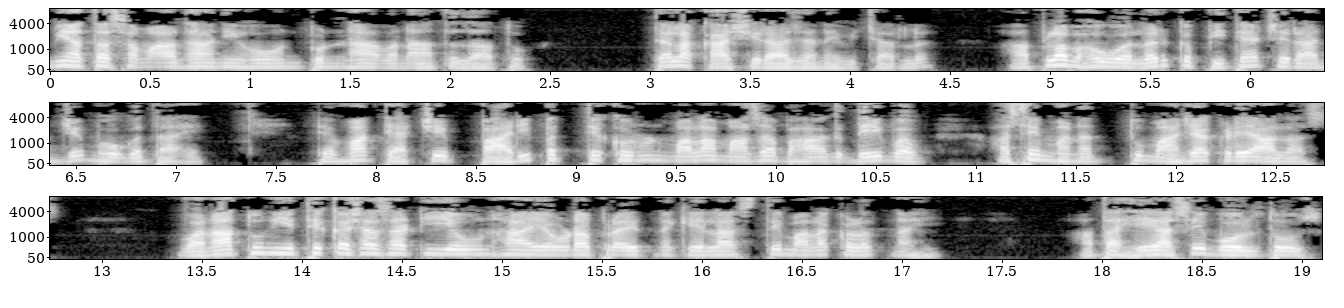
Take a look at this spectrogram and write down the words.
मी आता समाधानी होऊन पुन्हा वनात जातो. त्याला काशीराजाने विचारलं आपला भाऊ अलर्क पित्याचे राज्य भोगत आहे. तेव्हा त्याचे पारिपत्य करून मला माझा भाग देव असे म्हणत तू माझ्याकडे आलास. वनातून येथे कशासाठी येऊन हा एवढा प्रयत्न केलास ते मला कळत नाही. आता हे असे बोलतोस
